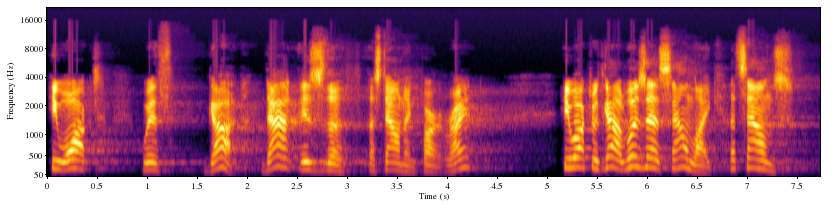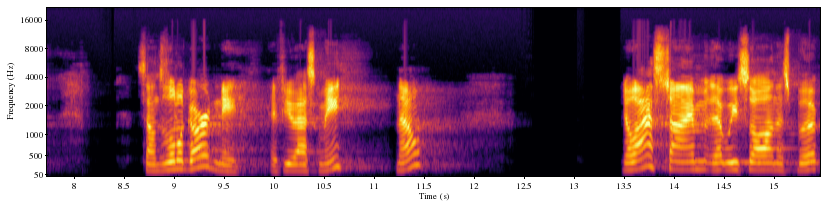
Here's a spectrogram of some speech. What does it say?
He walked with God. That is the astounding part, right? He walked with God. What does that sound like? That sounds sounds a little gardeny, if you ask me. No? The last time that we saw in this book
